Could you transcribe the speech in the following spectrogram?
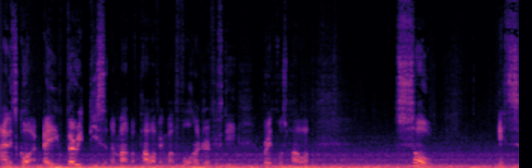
and it's got a very decent amount of power. I think about 450 brake horsepower. So it's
